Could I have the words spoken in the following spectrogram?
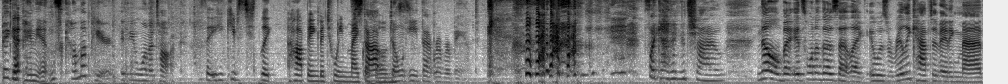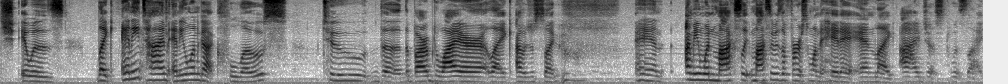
big Yeah. opinions. Come up here if you want to talk. So he keeps like hopping between Stop! microphones. Don't eat that rubber band. it's like having a child. No, but it's one of those that like it was a really captivating match. It was like anytime anyone got close to the the barbed wire, like I was just like and I mean when Moxley Moxley was the first one to hit it and like I just was like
